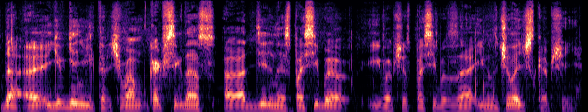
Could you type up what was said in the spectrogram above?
Да, э, Евгений Викторович, вам, как всегда, отдельное спасибо и вообще спасибо за именно человеческое общение.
